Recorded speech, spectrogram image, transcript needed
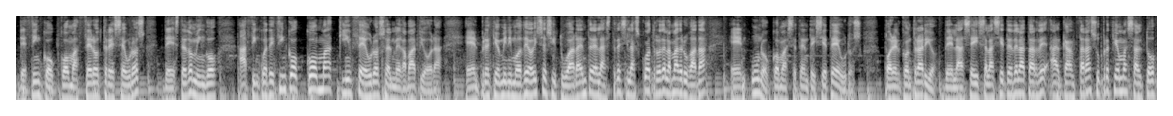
de 5,03 euros de este domingo a 55,15 euros el megavatio hora. El precio mínimo de hoy se situará entre las 3 y las 4 de la madrugada en 1,77 euros. Por el contrario, de las 6 a las 7 de la tarde alcanzará su precio más alto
